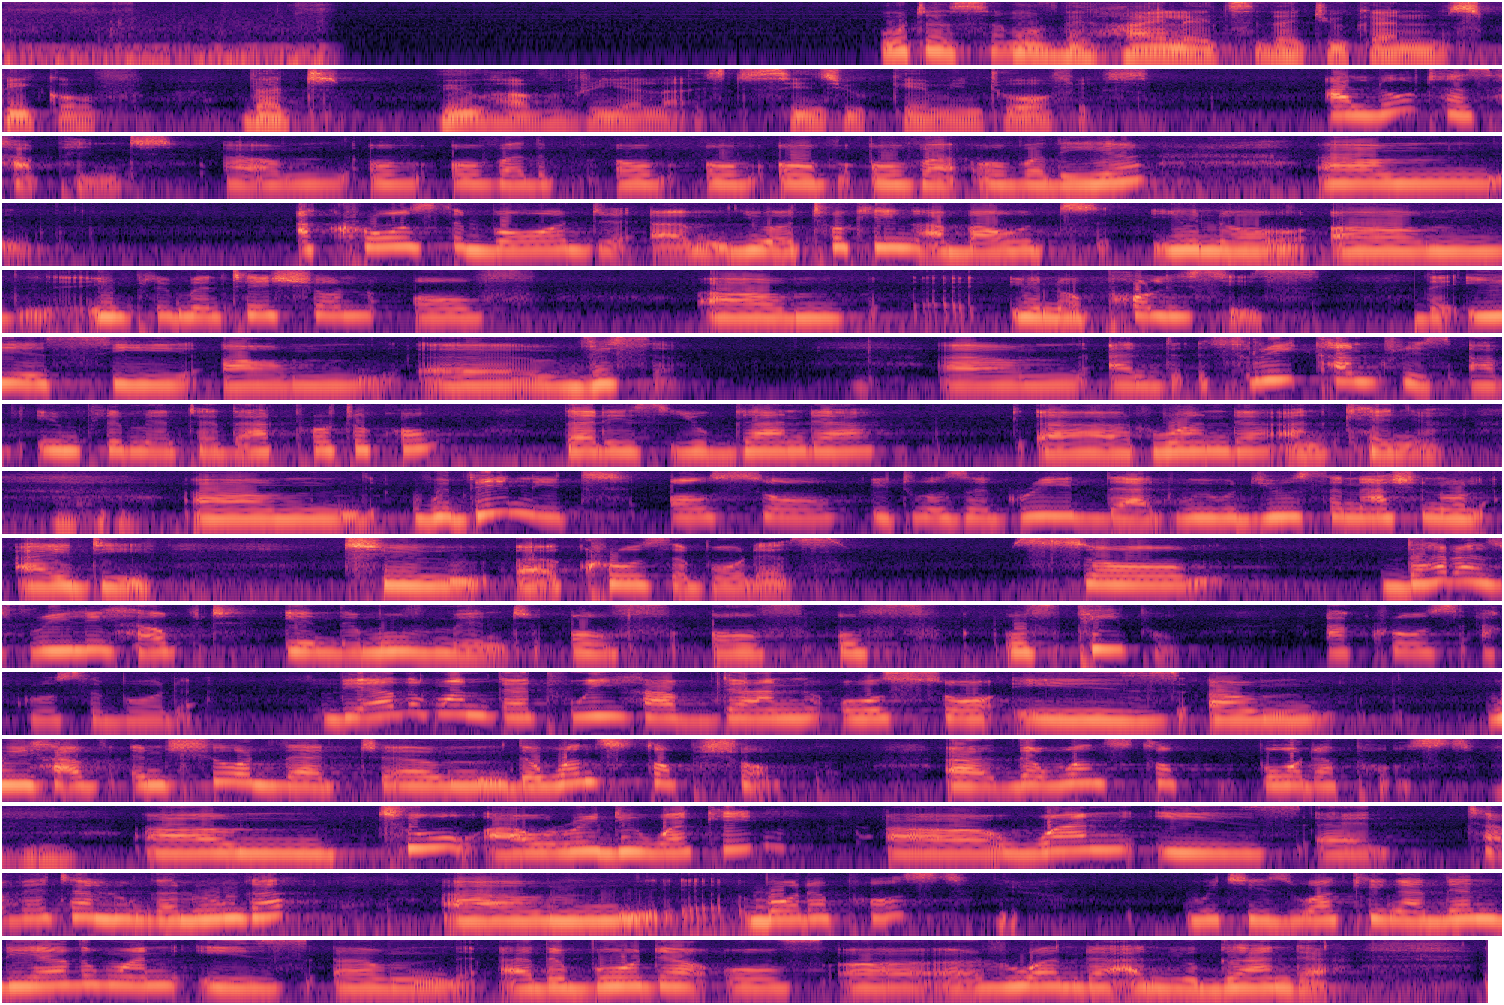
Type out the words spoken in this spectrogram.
What are some of the highlights that you can speak of that you have realized since you came into office? A lot has happened um, over the ov- ov- ov- over over the year. Um, across the board, um, you are talking about you know um, implementation of um, you know policies, the ESC um, uh, visa, um, and three countries have implemented that protocol. That is Uganda, uh, Rwanda, and Kenya. Um, within it, also, it was agreed that we would use the national ID to uh, cross the borders. So that has really helped in the movement of, of, of, of people across, across the border. The other one that we have done also is um, we have ensured that um, the one stop shop, uh, the one stop border post, um, two are already working. Uh, one is uh, Taveta Lunga Lunga um, border post, which is working, and then the other one is um, at the border of uh, Rwanda and Uganda.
